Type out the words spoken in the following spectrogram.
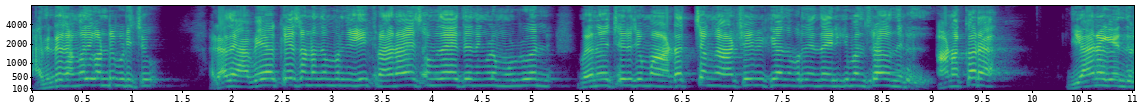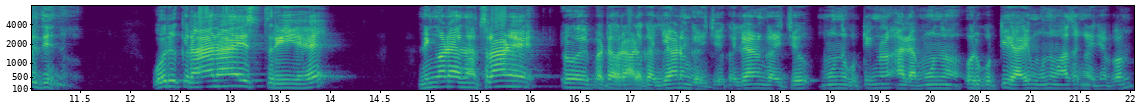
അതിന്റെ സംഗതി കണ്ടുപിടിച്ചു. അല്ലാതെ കേസ് ഉണ്ടെന്നും പറഞ്ഞ് ഈ ക്രാനായ സമുദായത്തെ നിങ്ങൾ മുഴുവൻ വേനച്ചൊരു ചുമ്മാ അടച്ചങ്ങ് ആക്ഷേപിക്കുക എന്ന് പറഞ്ഞ് എന്താ എനിക്ക് മനസ്സിലാകുന്നില്ല. അണക്കര ധ്യാന കേന്ദ്രത്തിൽ നിന്ന് ഒരു ക്രാനായ സ്ത്രീയെ നിങ്ങളുടെ നസ്രാണി പെട്ട ഒരാൾ കല്യാണം കഴിച്ചു. കല്യാണം കഴിച്ചു. മൂന്ന് കുട്ടികൾ അല്ല മൂന്ന് ഒരു കുട്ടിയായി മൂന്ന് മാസം കഴിഞ്ഞപ്പം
